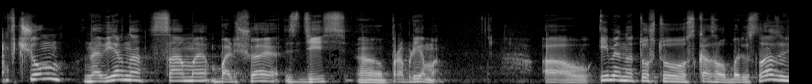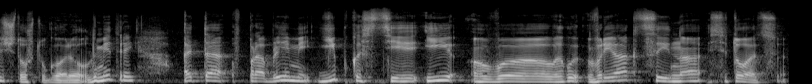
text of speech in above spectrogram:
в чем, наверное, самая большая здесь э, проблема? Э, именно то, что сказал Борис Лазович, то, что говорил Дмитрий, это в проблеме гибкости и в, в, в реакции на ситуацию.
